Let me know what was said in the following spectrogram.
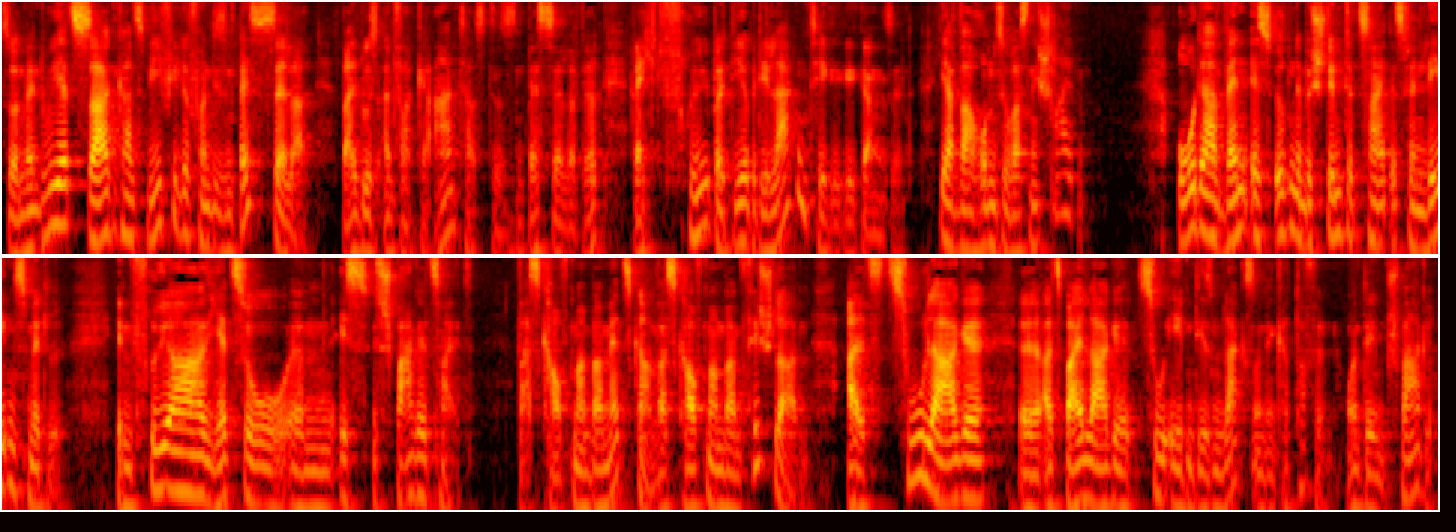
So, und wenn du jetzt sagen kannst, wie viele von diesen Bestseller, weil du es einfach geahnt hast, dass es ein Bestseller wird, recht früh bei dir über die Lagentheke gegangen sind, ja, warum sowas nicht schreiben? Oder wenn es irgendeine bestimmte Zeit ist für ein Lebensmittel. Im Frühjahr, jetzt so, ähm, ist, ist Spargelzeit. Was kauft man beim Metzger? Was kauft man beim Fischladen? Als Zulage, äh, als Beilage zu eben diesem Lachs und den Kartoffeln und dem Spargel.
